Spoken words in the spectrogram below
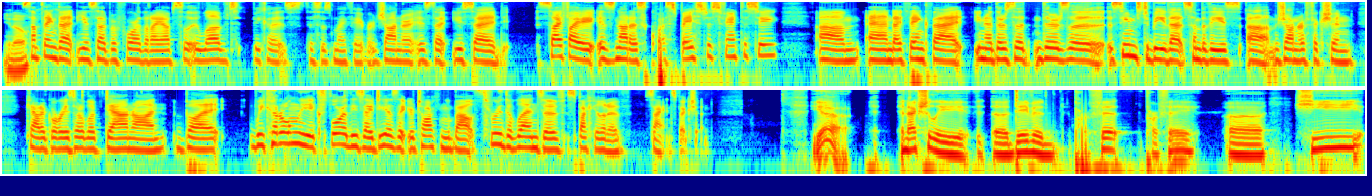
You know, Something that you said before that I absolutely loved because this is my favorite genre is that you said sci-fi is not as quest-based as fantasy. Um, and I think that you know there's a there's a seems to be that some of these um, genre fiction categories are looked down on, but we could only explore these ideas that you're talking about through the lens of speculative science fiction. Yeah, and actually, uh, David Parfit, Parfait, uh, he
